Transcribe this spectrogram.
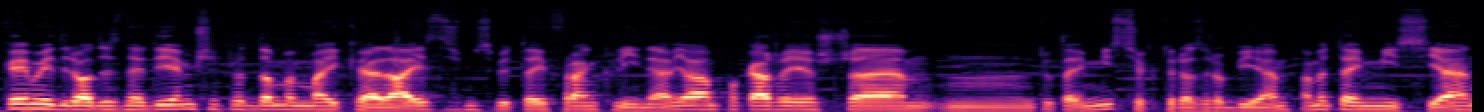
Okej, moi drodzy, znajdujemy się przed domem Michaela, jesteśmy sobie tutaj Franklinem. Ja wam pokażę jeszcze mm, tutaj misję, którą zrobiłem. Mamy tutaj misję.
